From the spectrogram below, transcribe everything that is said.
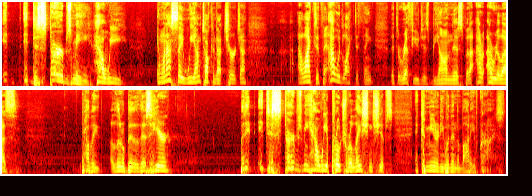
it, it disturbs me how we and when I say we, I'm talking about church. I, I like to think, I would like to think that the refuge is beyond this, but I, I realize probably a little bit of this here. But it, it disturbs me how we approach relationships and community within the body of Christ.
